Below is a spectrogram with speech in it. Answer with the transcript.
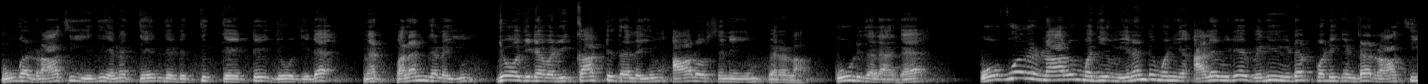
உங்கள் ராசி எது என தேர்ந்தெடுத்து கேட்டு ஜோதிட நற்பலன்களையும் ஜோதிட வழிகாட்டுதலையும் ஆலோசனையும் பெறலாம். கூடுதலாக ஒவ்வொரு நாளும் மதியம் இரண்டு மணி அளவிலே வெளியிடப்படுகின்ற ராசி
